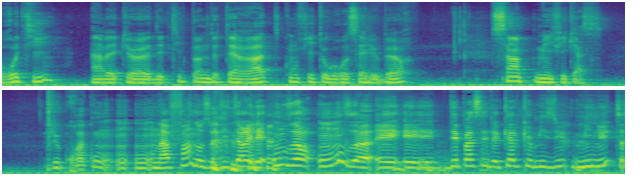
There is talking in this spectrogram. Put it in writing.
rôti avec euh, des petites pommes de terre rates confites au gros sel et au beurre. Simple mais efficace. Je crois qu'on on- on a faim, nos auditeurs. Il est 11h11 et, et dépassé de quelques minutes.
